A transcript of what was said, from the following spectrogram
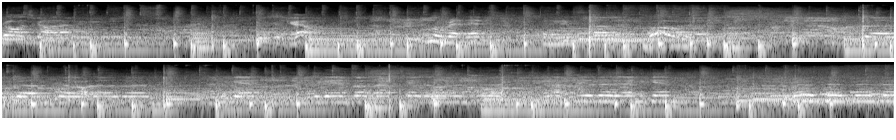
Going, Scott. Good a. Whoa. Go, go, go, go, go. And again, and again, but back. And and again. Go, go, go, go.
